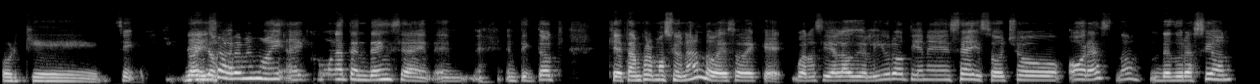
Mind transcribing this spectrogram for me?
Porque. Sí. De hecho, ahora mismo hay, hay, como una tendencia en, en, en TikTok que están promocionando eso de que, bueno, si el audiolibro tiene seis, ocho horas ¿no? de duración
